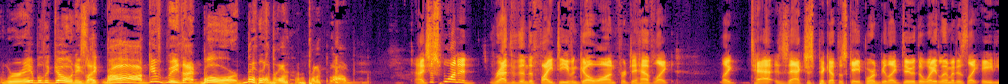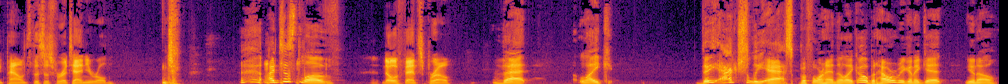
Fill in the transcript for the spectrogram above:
We're able to go," and he's like, "Ah, give me that board." I just wanted, rather than the fight to even go on, for to have like, like Ta- Zak just pick up the skateboard and be like, "Dude, the weight limit is like eighty pounds. This is for a ten year old." I just love No offense, bro. that, like, they actually ask beforehand. They're like, "Oh, but how are we going to get you know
